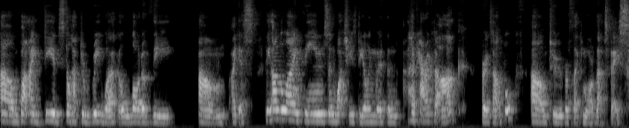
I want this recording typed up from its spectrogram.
um, but I did still have to rework a lot of the, um, I guess, the underlying themes and what she's dealing with and her character arc for example, um, to reflect more of that space.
